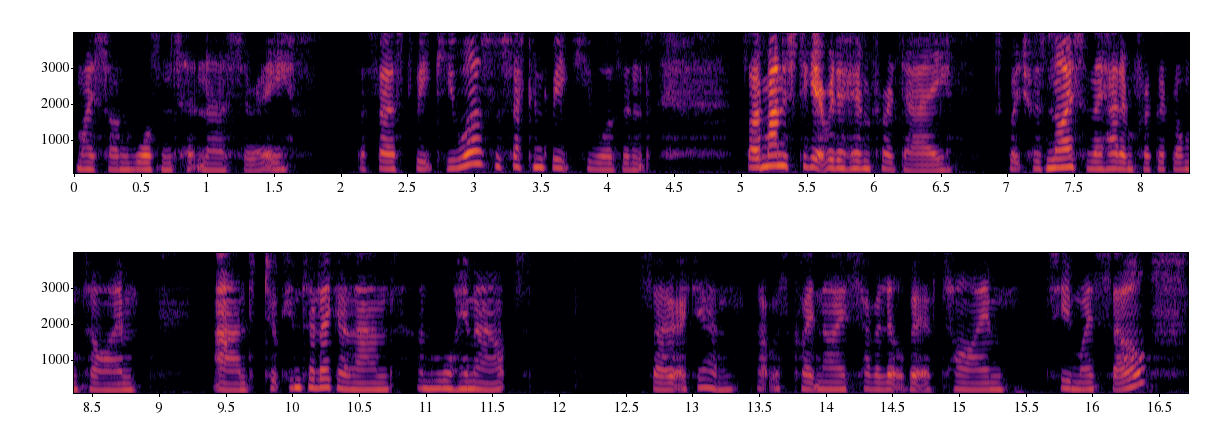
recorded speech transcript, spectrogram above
my son wasn't at nursery. The first week he was, the second week he wasn't. So I managed to get rid of him for a day, which was nice, and they had him for a good long time and took him to Legoland and wore him out. So again, that was quite nice, have a little bit of time to myself.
